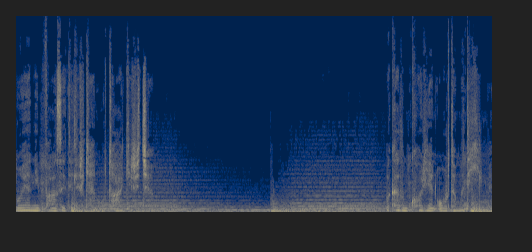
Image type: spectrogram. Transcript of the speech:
Noyan infaz edilirken otağa gireceğim. Bakalım kolyen orada mı değil mi?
